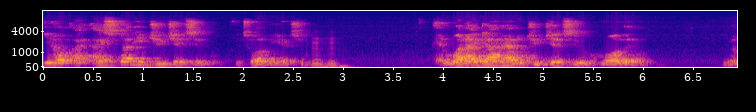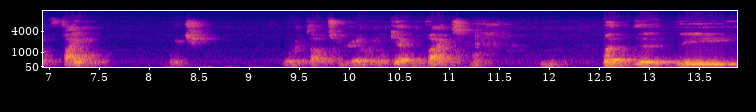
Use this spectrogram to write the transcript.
you know, I, I studied jujitsu for 12 years. Mhm. And what I got out of jujitsu more than, you know, fighting, which we're adults, we really don't get in fights. But the, the,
